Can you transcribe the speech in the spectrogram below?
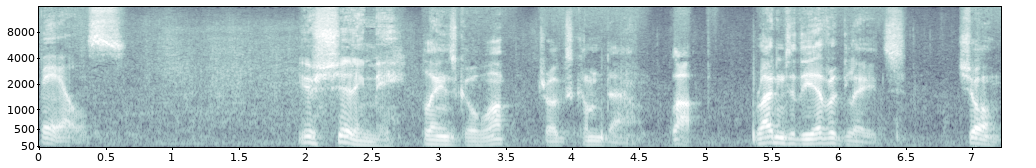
bales. You're shitting me. Planes go up, drugs come down. Up. Right into the Everglades. Show him.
